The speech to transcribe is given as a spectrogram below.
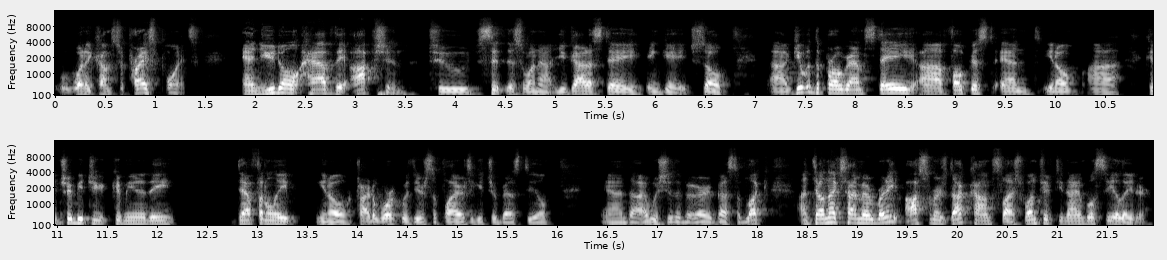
when it comes to price points and you don't have the option to sit this one out. You got to stay engaged. So uh, get with the program stay uh, focused and you know uh, contribute to your community. Definitely you know try to work with your suppliers to get your best deal. And uh, i wish you the very best of luck. Until next time everybody awesomers.com slash 159 we'll see you later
